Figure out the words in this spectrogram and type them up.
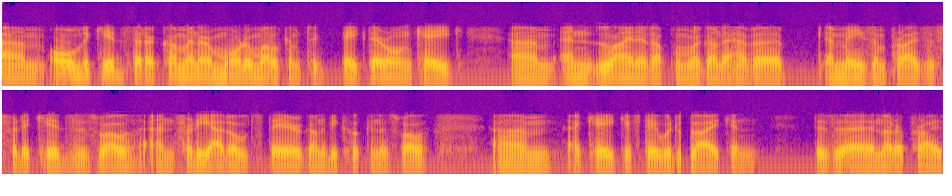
um, all the kids that are coming are more than welcome to bake their own cake and line it up. And we're going to have a amazing prizes for the kids as well, and for the adults, they are going to be cooking as well um, a cake if they would like, and there's uh, another prize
